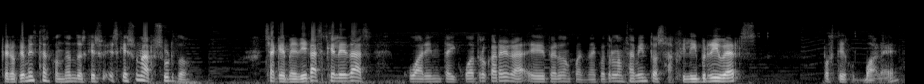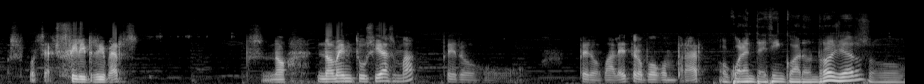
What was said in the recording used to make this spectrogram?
pero ¿qué me estás contando? Es que es, es que es un absurdo. O sea, que me digas que le das 44 carreras, eh, perdón, 44 lanzamientos a Philip Rivers, pues digo, vale, pues, pues es Philip Rivers. Pues no, no me entusiasma, pero pero vale, te lo puedo comprar. O 45 Aaron Rodgers, o.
